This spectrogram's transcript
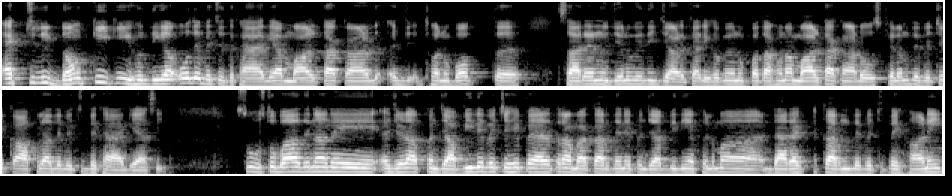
ਐਕਚੁਅਲੀ ਡੋਂਕੀ ਕੀ ਹੁੰਦੀ ਆ, ਉਹਦੇ ਵਿੱਚ ਦਿਖਾਇਆ ਗਿਆ। ਮਾਲਟਾ ਕਾਂਡ, ਜ- ਤੁਹਾਨੂੰ ਬਹੁਤ ਸਾਰਿਆਂ ਨੂੰ ਜਿਹਨੂੰ ਇਹਦੀ ਜਾਣਕਾਰੀ ਹੋਵੇ, ਉਹਨੂੰ ਪਤਾ ਹੋਣਾ, ਮਾਲਟਾ ਕਾਂਡ ਉਸ ਫਿਲਮ ਦੇ ਵਿੱਚ ਕਾਫਲਾ ਦੇ ਵਿੱਚ ਦਿਖਾਇਆ ਗਿਆ ਸੀ। ਸੋ ਉਸ ਤੋਂ ਬਾਅਦ ਇਹਨਾਂ ਨੇ ਜਿਹੜਾ ਪੰਜਾਬੀ ਦੇ ਵਿੱਚ ਇਹ ਪੈਰ ਧਰਾਵਾ ਕਰਦੇ ਨੇ, ਪੰਜਾਬੀ ਦੀਆਂ ਫਿਲਮਾਂ ਡਾਇਰੈਕਟ ਕਰਨ ਦੇ ਵਿੱਚ ਤੇ ਹਾਣੀ।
